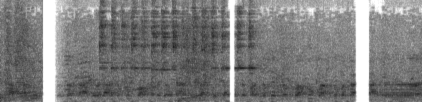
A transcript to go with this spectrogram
ขึ้นขารักษาเทวดาจงคุ้มครองนักประโยชน์นะที่หลังสุดใจจะขอสำเร็จสมความมุ่งหวังทุกประการเถิด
